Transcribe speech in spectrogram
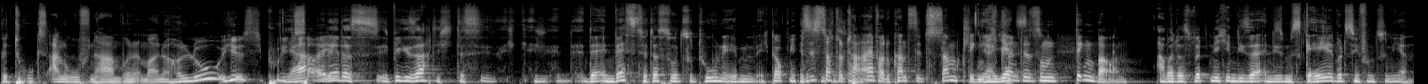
Betrugsanrufen haben, wo dann immer einer, hallo, hier ist die Polizei. Ja, aber der, das, wie gesagt, ich, das, ich, ich, der Invest, das so zu tun, eben, ich glaube nicht. Es ist doch total einfach. Du kannst die zusammenklicken. Ja, ich jetzt. könnte so ein Ding bauen. Aber das wird nicht in dieser, in diesem Scale wird es nicht funktionieren.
